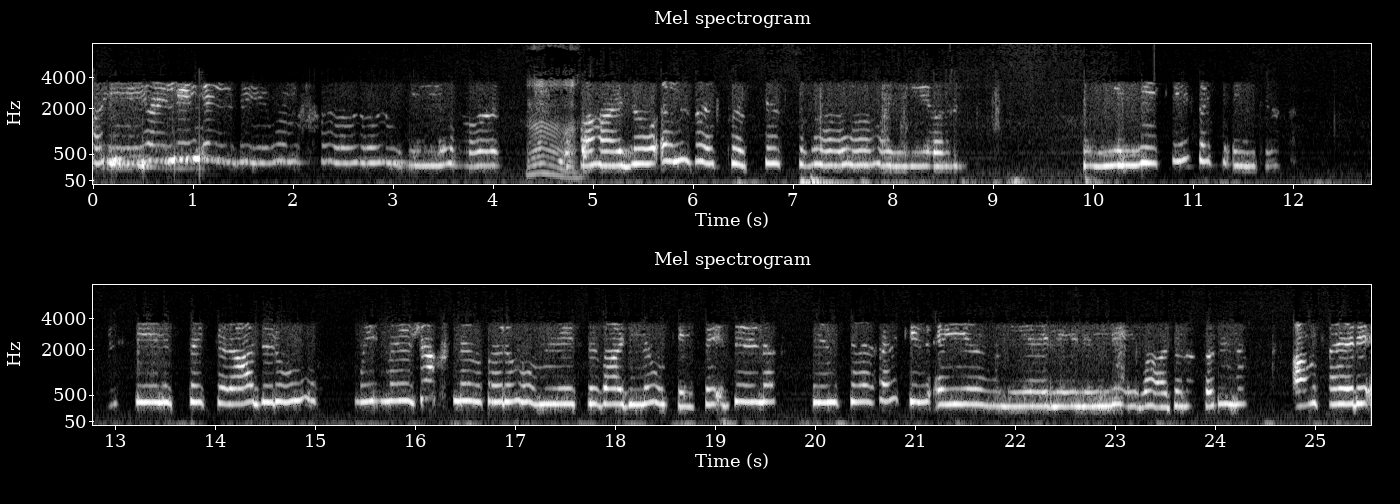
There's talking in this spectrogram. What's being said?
غير لي قلبي ومحير آه. وبعد قلبك بتتغير مني كيفك انت نسينا نتذكر عدروب ونرجع للغروب ليش بعدنا وكيف قدرنا ننسى هاك الأيام يا ليل اللي بعد نطرنا عم فارق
